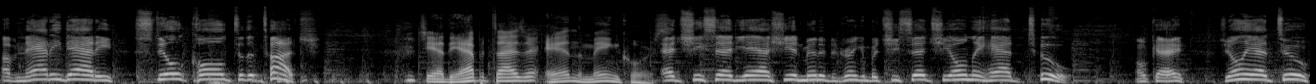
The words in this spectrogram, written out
of Natty Daddy, still cold to the touch. She had the appetizer and the main course. And she said, yeah, she admitted to drinking, but she said she only had two. Okay? She only had two.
